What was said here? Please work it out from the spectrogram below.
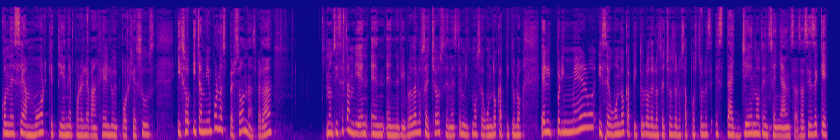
con ese amor que tiene por el Evangelio y por Jesús y, y también por las personas, ¿verdad? Nos dice también en, en, el libro de los Hechos, en este mismo segundo capítulo, el primero y segundo capítulo de los Hechos de los Apóstoles está lleno de enseñanzas. Así es de que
